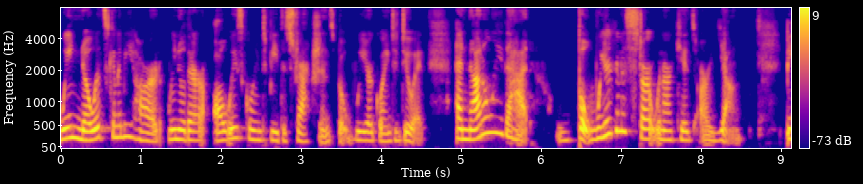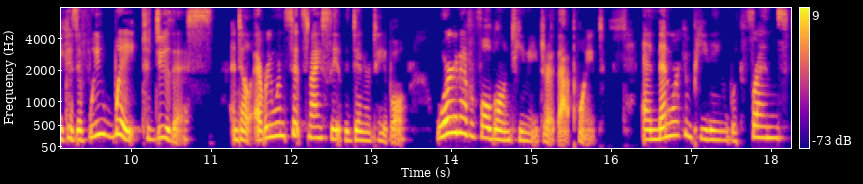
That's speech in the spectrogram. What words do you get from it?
We know it's going to be hard. We know there are always going to be distractions, but we are going to do it. And not only that, but we're going to start when our kids are young. Because if we wait to do this until everyone sits nicely at the dinner table, we're going to have a full blown teenager at that point. And then we're competing with friends,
